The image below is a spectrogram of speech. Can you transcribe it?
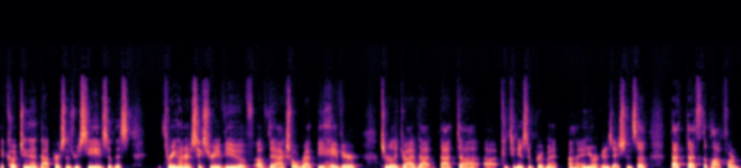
the coaching that that person's received. So this 360 review of, of the actual rep behavior to really drive that that uh, uh, continuous improvement uh, in your organization. So that that's the platform.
